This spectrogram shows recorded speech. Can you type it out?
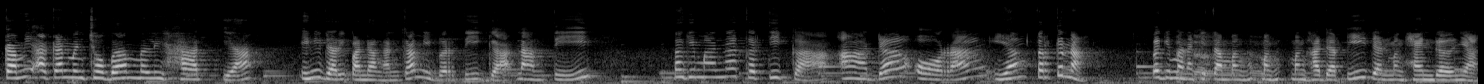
kami akan mencoba melihat ya ini dari pandangan kami bertiga nanti bagaimana ketika ada orang yang terkena. Bagaimana Betul, kita meng- betul. meng- menghadapi dan menghandlenya.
